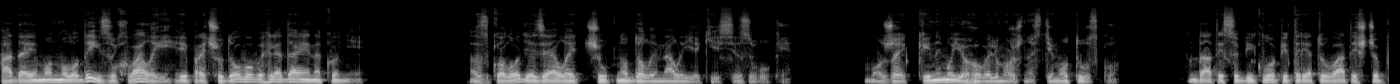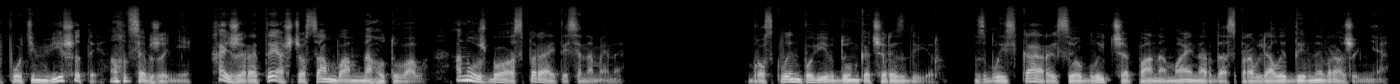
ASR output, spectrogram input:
а Даймон молодий, зухвалий і пречудово виглядає на коні. З колодязя ледь чутно долинали якісь звуки. Може, кинемо його вельможності мотузку? Дати собі клопіт рятувати, щоб потім вішати? Оце вже ні. Хай жере те, що сам вам наготував. Ану ж бо спирайтеся на мене. Бросквин повів дунка через двір. Зблизька риси обличчя пана Майнарда справляли дивне враження.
